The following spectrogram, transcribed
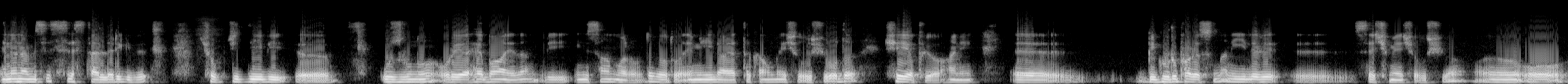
en önemlisi ses telleri gibi çok ciddi bir e, uzvunu oraya heba eden bir insan var orada ve o da emeğiyle hayatta kalmaya çalışıyor. O da şey yapıyor hani e, bir grup arasından iyileri e, seçmeye çalışıyor. E, o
